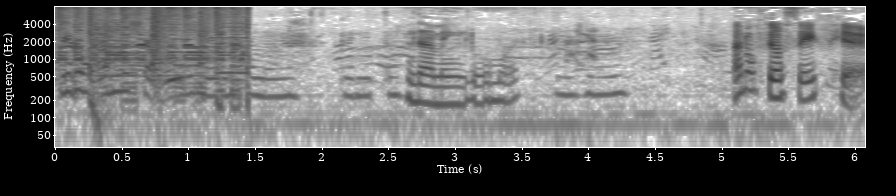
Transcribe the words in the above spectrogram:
Pero ano siya, oh, meron sa mga ganito. Ang daming lumot. Mm-hmm. I don't feel safe here.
